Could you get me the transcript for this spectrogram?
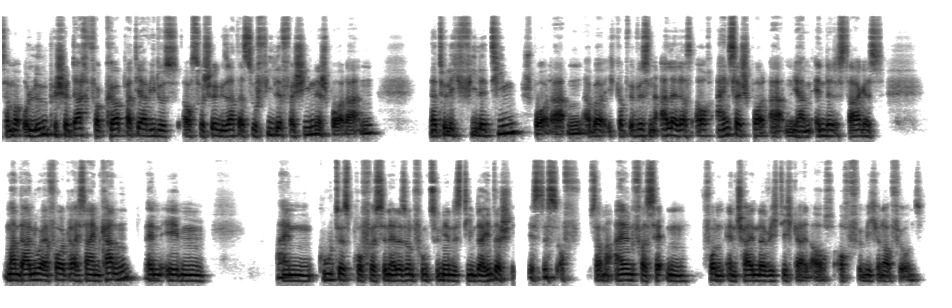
sagen wir, olympische Dach verkörpert ja, wie du es auch so schön gesagt hast, so viele verschiedene Sportarten. Natürlich viele Teamsportarten, aber ich glaube, wir wissen alle, dass auch Einzelsportarten ja am Ende des Tages man da nur erfolgreich sein kann, wenn eben ein gutes, professionelles und funktionierendes Team dahinter steht. Ist es auf sagen wir, allen Facetten von entscheidender Wichtigkeit, auch, auch für mich und auch für uns.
